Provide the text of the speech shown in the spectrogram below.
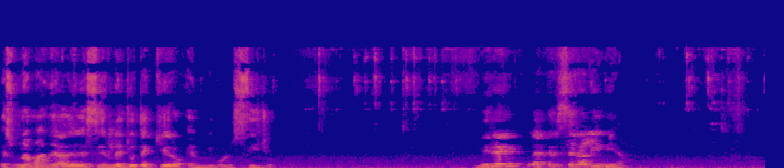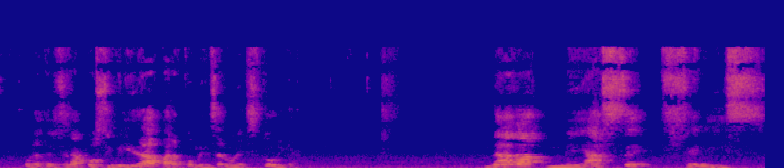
es una manera de decirle yo te quiero en mi bolsillo. Miren la tercera línea, o la tercera posibilidad para comenzar una historia. Nada me hace feliz.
